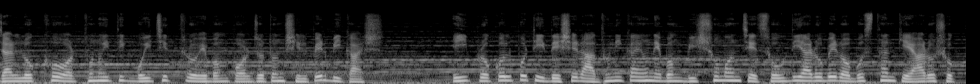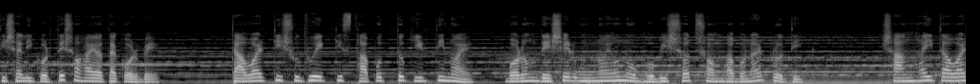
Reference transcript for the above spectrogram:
যার লক্ষ্য অর্থনৈতিক বৈচিত্র্য এবং পর্যটন শিল্পের বিকাশ। এই প্রকল্পটি দেশের আধুনিকায়ন এবং বিশ্বমঞ্চে সৌদি আরবের অবস্থানকে আরও শক্তিশালী করতে সহায়তা করবে। টাওয়ারটি শুধু একটি স্থাপত্য কীর্তি নয়, বরং দেশের উন্নয়ন ও ভবিষ্যৎ সম্ভাবনার প্রতীক। সাংহাই টাওয়ার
